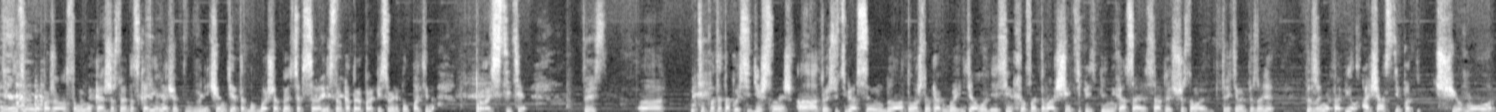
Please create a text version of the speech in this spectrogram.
Извините меня, пожалуйста, но мне кажется, что это скорее насчет личинки, это больше относится к сценаристам, которые прописывали Палпатина. Простите. То есть, э, типа ты такой сидишь, смотришь, а, то есть у тебя сын был, а то, что как бы идеология ситхов, это вообще теперь не касается. А? То есть в шестом, в третьем эпизоде ты за нее топил, а сейчас типа чего?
